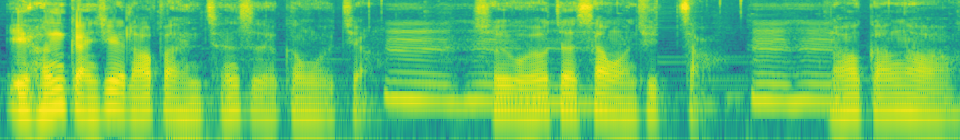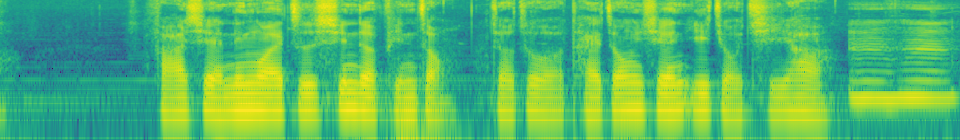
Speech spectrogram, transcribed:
也很感谢老板很诚实的跟我讲，嗯，所以我又在上网去找，嗯哼，然后刚好发现另外一支新的品种叫做台中仙一九七号，嗯哼，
